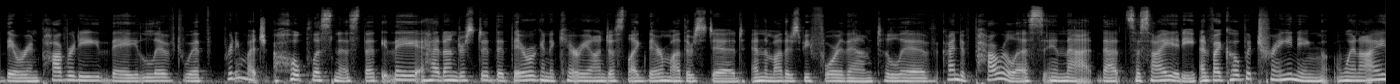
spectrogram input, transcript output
they were in poverty. They lived with pretty much hopelessness that they had understood that they were going to carry on just like their mothers did and the mothers before them to live kind of powerless in that that society. And Vikoba training, when I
